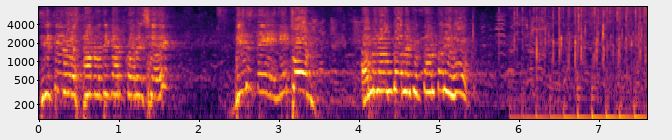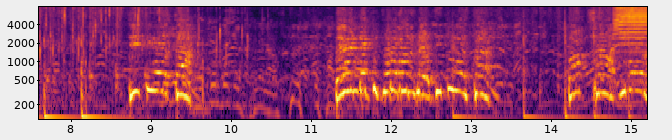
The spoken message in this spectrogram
তৃতীয় স্থান অধিকার করেছে। বিজনি নিটন অভিনন্দন, একটু তাড়াতাড়ি হোক। তৃতীয় স্থান। ব্যান্ড একটু জোরে বাঁধবে দ্বিতীয় স্থান। বাদশাহ ইবন।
